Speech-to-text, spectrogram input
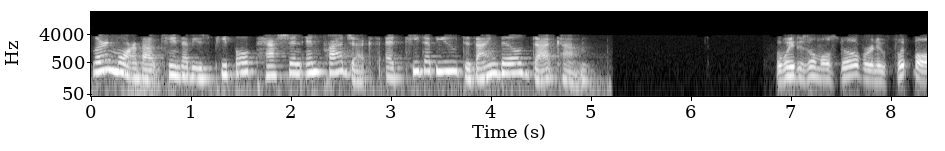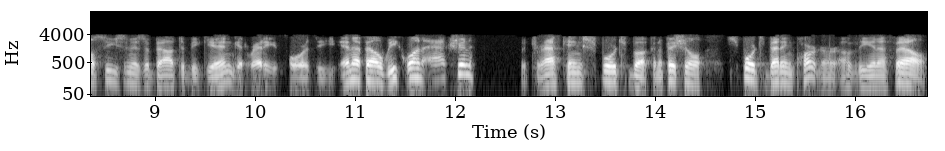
Learn more about T&W's people, passion, and projects at twdesignbuild.com. The wait is almost over. A new football season is about to begin. Get ready for the NFL Week 1 action with DraftKings Sportsbook, an official sports betting partner of the NFL.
